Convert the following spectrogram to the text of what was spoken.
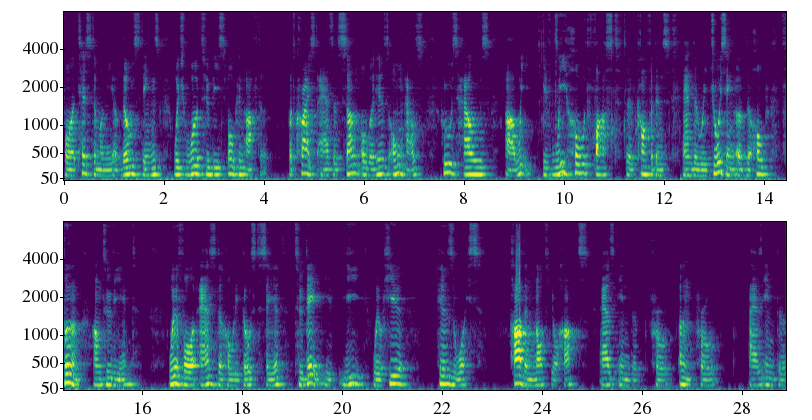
for a testimony of those things which were to be spoken after, but Christ as a son over his own house, whose house are we, if we hold fast the confidence and the rejoicing of the hope firm unto the end. Wherefore, as the Holy Ghost saith, Today, if ye will hear his voice, harden not your hearts, as in the pro, um, pro, as in the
